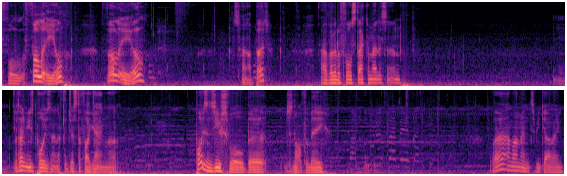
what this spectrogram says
Full full eel. Full eel. What's that, bud? Have I got a full stack of medicine? I don't use poison enough to justify getting that. Poison's useful, but just not for me. Where am I meant to be going?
